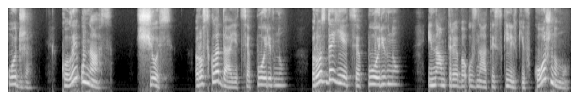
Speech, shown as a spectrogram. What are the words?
Отже, коли у нас щось розкладається порівну, роздається порівну, і нам треба узнати, скільки в кожному,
